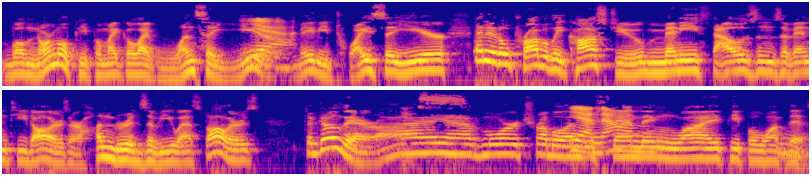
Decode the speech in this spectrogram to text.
well, normal people might go like once a year, yeah. maybe twice a year, and it'll probably cost you many thousands of NT dollars or hundreds of US dollars to go there. Yes. I have more trouble yeah, understanding why people want this.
